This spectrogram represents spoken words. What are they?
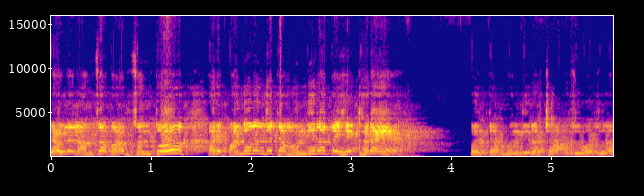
त्यावेळेला आमचा बाप सांगतो अरे पांडुरंग त्या मंदिरात हे खरं आहे. पण त्या मंदिराच्या आजूबाजूला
